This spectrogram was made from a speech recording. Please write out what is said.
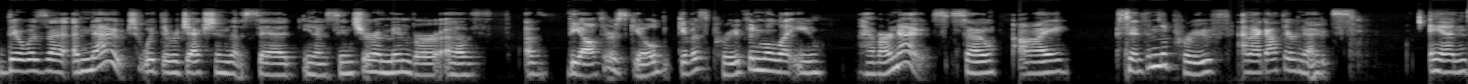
there was a, a note with the rejection that said, you know, since you're a member of of the Authors Guild, give us proof and we'll let you have our notes. So I sent them the proof and I got their notes. And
